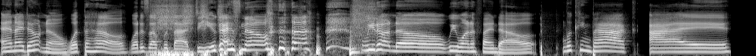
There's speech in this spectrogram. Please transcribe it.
And I don't know. What the hell? What is up with that? Do you guys know? we don't know. We want to find out. Looking back, I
